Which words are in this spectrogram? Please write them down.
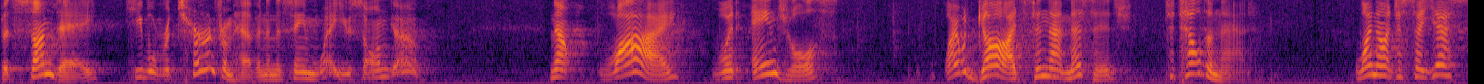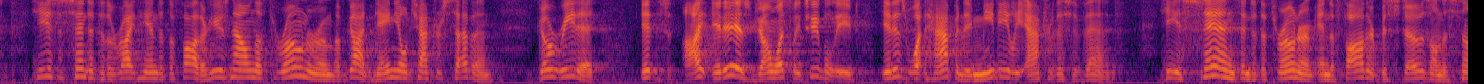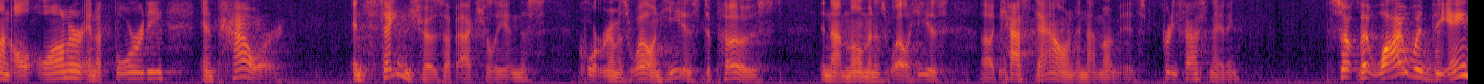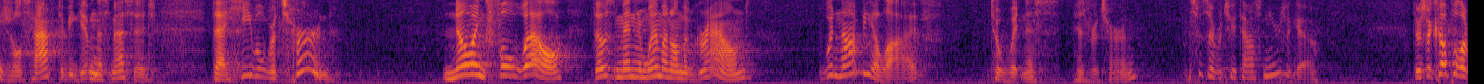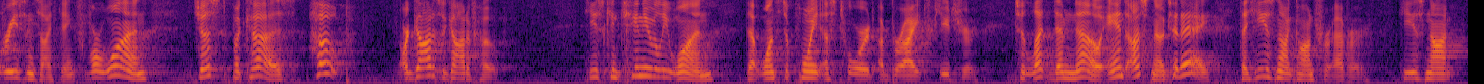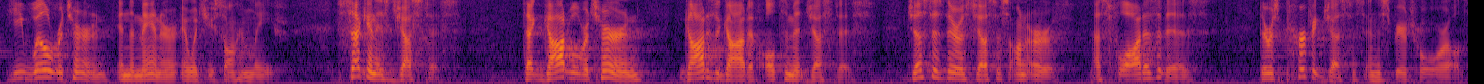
But someday, he will return from heaven in the same way you saw him go. Now, why would angels, why would God send that message to tell them that? Why not just say, yes, He has ascended to the right hand of the Father. He is now in the throne room of God. Daniel chapter 7. Go read it. It's, I, it is, John Wesley too believed, it is what happened immediately after this event. He ascends into the throne room, and the Father bestows on the Son all honor and authority and power. And Satan shows up actually in this courtroom as well, and he is deposed in that moment as well. He is uh, cast down in that moment. It's pretty fascinating. So, but why would the angels have to be given this message that he will return, knowing full well those men and women on the ground would not be alive to witness his return? This was over 2,000 years ago. There's a couple of reasons, I think. For one, just because hope. Our God is a God of hope. He is continually one that wants to point us toward a bright future, to let them know, and us know today, that He is not gone forever. He is not, He will return in the manner in which you saw Him leave. Second is justice, that God will return. God is a God of ultimate justice. Just as there is justice on earth, as flawed as it is, there is perfect justice in the spiritual world.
